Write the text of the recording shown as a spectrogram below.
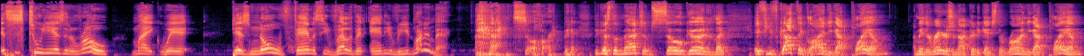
it's just two years in a row, Mike, where there's no fantasy relevant Andy Reid running back. it's so hard, man, because the matchup's so good. And like, if you've got the Clyde, you got to play him. I mean, the Raiders are not good against the run. You got to play him.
